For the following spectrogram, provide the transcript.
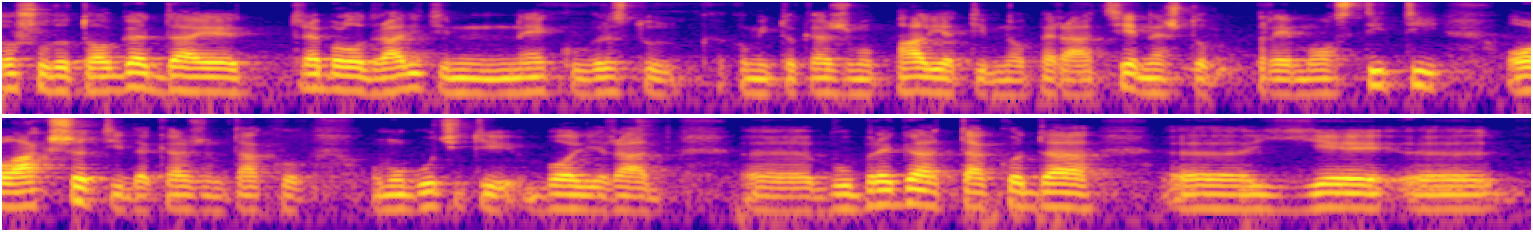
došlo do toga da je trebalo odraditi neku vrstu, kako mi to kažemo, palijativne operacije, nešto premostiti, olakšati, da kažem tako, omogućiti bolji rad e, bubrega, tako da e, je e,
